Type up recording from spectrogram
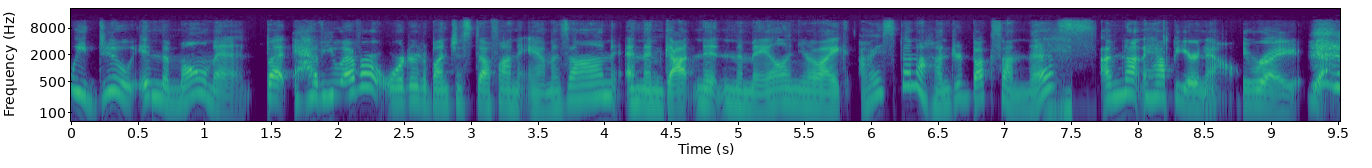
we do in the moment, but have you ever ordered a bunch of stuff on Amazon and then gotten it in the mail and you're like, I spent a hundred bucks on this? I'm not happier now. Right. Yeah.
